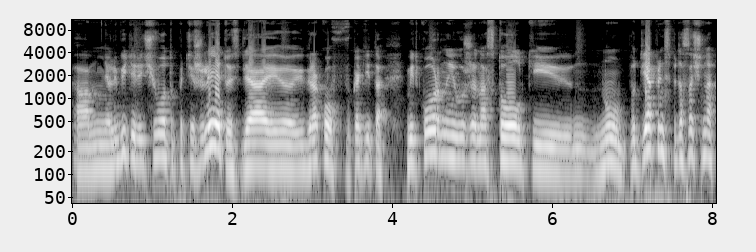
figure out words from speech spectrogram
э, любителей чего-то потяжелее, то есть для э, игроков какие-то мидкорные уже настолки. Ну, вот я в принципе достаточно,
